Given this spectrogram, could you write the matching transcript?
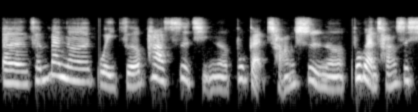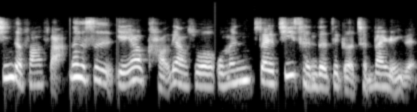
嗯，承办呢，伪责怕事情呢，不敢尝试呢，不敢尝试新的方法。那个是也要考量说，我们在基层的这个承办人员，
